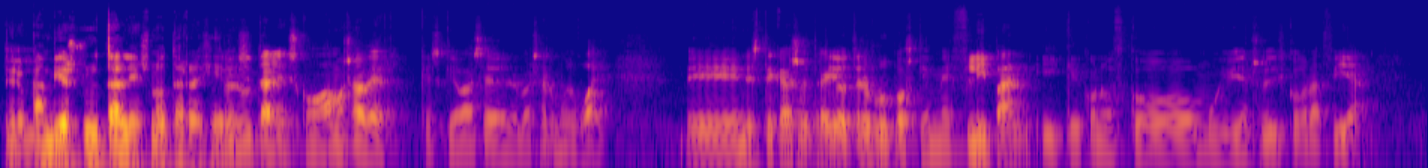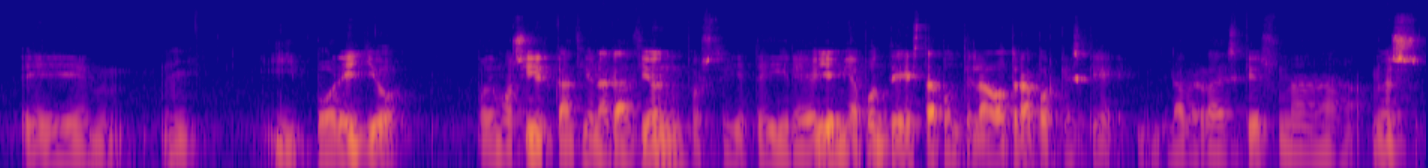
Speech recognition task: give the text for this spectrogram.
Pero cambios brutales, ¿no te refieres? brutales, como vamos a ver, que es que va a ser, va a ser muy guay. Eh, en este caso he traído tres grupos que me flipan y que conozco muy bien su discografía. eh, y por ello podemos ir canción a canción, pues te diré, oye, mira, ponte esta, ponte la otra, porque es que la verdad es que es una... No es...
